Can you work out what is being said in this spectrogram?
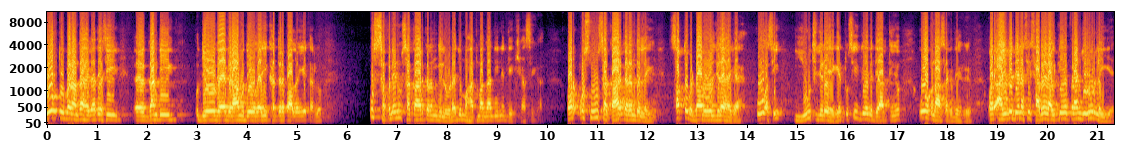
2 ਅਕਤੂਬਰ ਆਂਦਾ ਹੈਗਾ ਤੇ ਅਸੀਂ ਗਾਂਧੀ ਉਦਯੋਗ ਹੈ, ਗ੍ਰਾਮ ਉਦਯੋਗ ਹੈ ਜੀ, ਖੱਦਰ ਪਾ ਲਓ, ਇਹ ਕਰ ਲਓ। ਉਸ ਸੁਪਨੇ ਨੂੰ ਸਾਕਾਰ ਕਰਨ ਦੀ ਲੋੜ ਹੈ ਜੋ ਮਹਾਤਮਾ ਗਾਂਧੀ ਨੇ ਦੇਖਿਆ ਸੀਗਾ। ਔਰ ਉਸ ਨੂੰ ਸਾਕਾਰ ਕਰਨ ਦੇ ਲਈ ਸਭ ਤੋਂ ਵੱਡਾ ਰੋਲ ਜਿਹੜਾ ਹੈਗਾ, ਉਹ ਅਸੀਂ ਯੂਥ ਜਿਹੜੇ ਹੈਗੇ ਤੁਸੀਂ ਜਿਹੜੇ ਵਿਦਿਆਰਥੀ ਹੋ, ਉਹ ਅਪਣਾ ਸਕਦੇ ਹੈਗੇ ਹੋ। ਔਰ ਅੱਜ ਦੇ ਦਿਨ ਅਸੀਂ ਸਾਰੇ ਰਲ ਕੇ ਇਹ ਪ੍ਰਣ ਜ਼ਰੂਰ ਲਈਏ।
